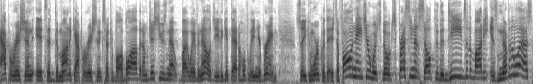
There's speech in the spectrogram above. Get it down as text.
apparition, it's a demonic apparition, etc., blah, blah, blah. But I'm just using that by way of analogy to get that hopefully in your brain so you can work with it. It's a fallen nature which, though expressing itself through the deeds of the body, is nevertheless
